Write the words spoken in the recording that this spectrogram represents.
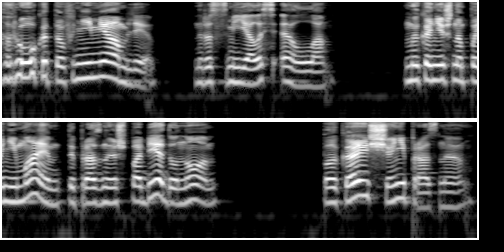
Рокотов не мямли, рассмеялась Элла. Мы, конечно, понимаем, ты празднуешь победу, но пока еще не праздную.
